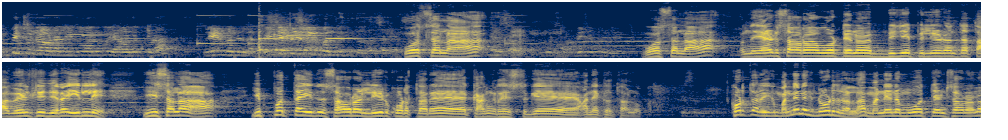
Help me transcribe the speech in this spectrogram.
ಎಂಪಿ ಚುನಾವಣೆಯಲ್ಲಿ ಇದುವರೆಗೂ ಯಾವುದೂ ಕೂಡ ಲೀಡ್ ಬಂದಿಲ್ಲ. ಬಿಜೆಪಿ ಲೀಡ್ ಬಂದಿತ್ತು. ಹೋದ ಸಲ ಹೋದ ಸಲ ಒಂದು ಎರಡು ಸಾವಿರ ಓಟೇನೋ ಬಿ ಜೆ ಪಿ ಲೀಡು ಅಂತ ತಾವು ಹೇಳ್ತಿದ್ದೀರಾ? ಇರಲಿ ಈ ಸಲ ಇಪ್ಪತ್ತೈದು ಸಾವಿರ ಲೀಡ್ ಕೊಡ್ತಾರೆ ಕಾಂಗ್ರೆಸ್ಗೆ ಆನೇಕಲ್ ತಾಲೂಕು. ಕೊಡ್ತಾರೆ. ಈಗ ಮೊನ್ನೆ ನೋಡಿದ್ರಲ್ಲ, ಮೊನ್ನೆನೇ ಮೂವತ್ತೆಂಟು ಸಾವಿರನ,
